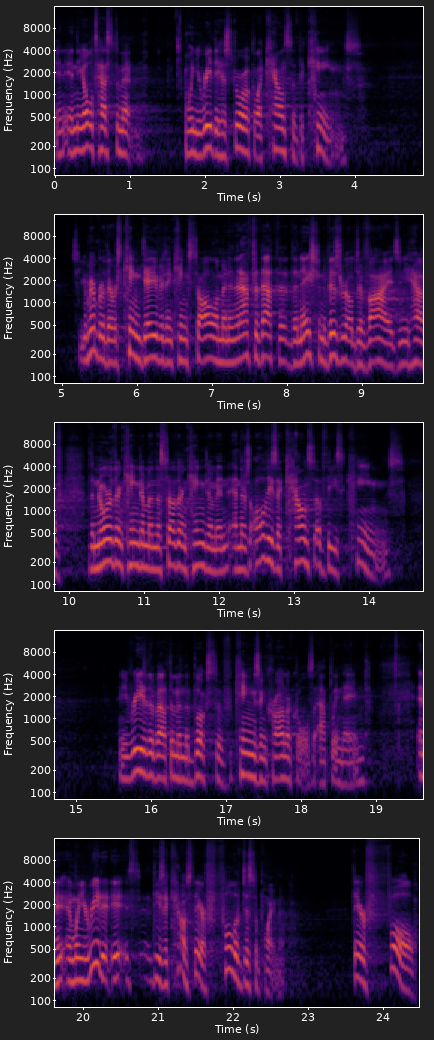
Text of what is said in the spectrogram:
In, in the Old Testament, when you read the historical accounts of the kings, so you remember there was King David and King Solomon, and then after that, the, the nation of Israel divides, and you have the northern kingdom and the southern kingdom, and, and there's all these accounts of these kings. And you read about them in the books of Kings and Chronicles, aptly named. And, it, and when you read it, these accounts, they are full of disappointment. They are full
